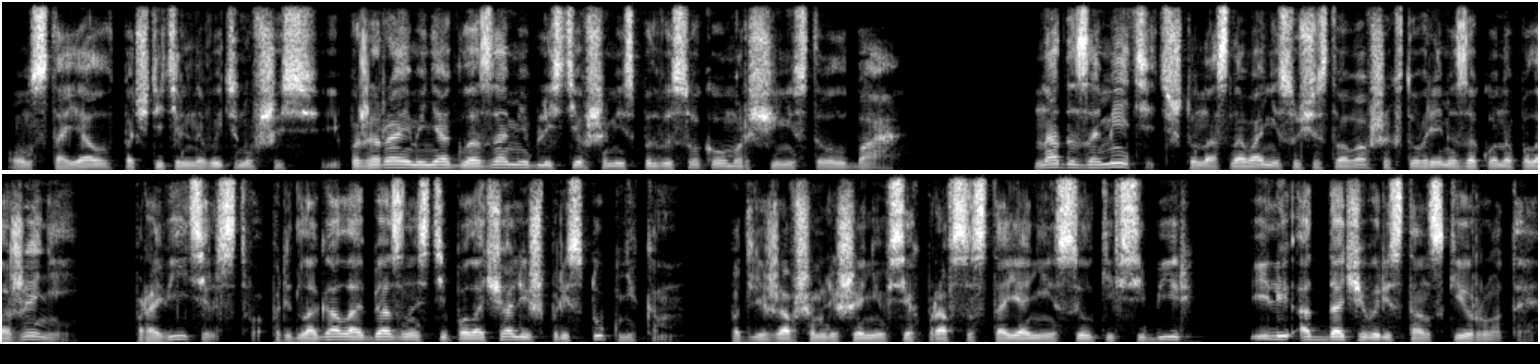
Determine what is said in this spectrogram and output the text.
Он стоял, почтительно вытянувшись, и пожирая меня глазами, блестевшими из-под высокого морщинистого лба. Надо заметить, что на основании существовавших в то время законоположений правительство предлагало обязанности палача лишь преступникам, подлежавшим лишению всех прав состояния и ссылки в Сибирь или отдачи в арестантские роты.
